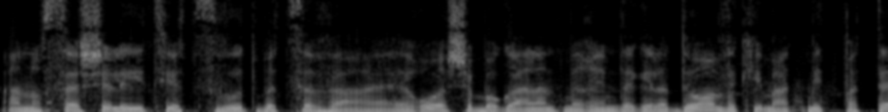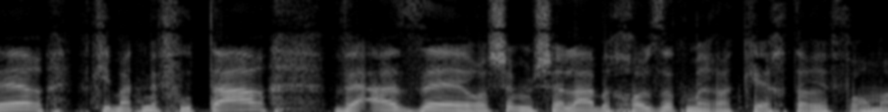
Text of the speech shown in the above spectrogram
הנושא של התייצבות בצבא. האירוע שבו גלנט מרים דגל אדום וכמעט מתפטר, כמעט מפוטר, ואז ראש הממשלה בכל זאת מרכך את הרפורמה.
